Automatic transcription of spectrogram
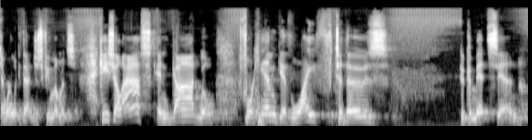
and we're going to look at that in just a few moments. He shall ask, and God will for him give life to those who commit sin,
